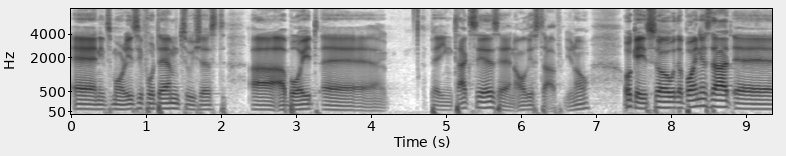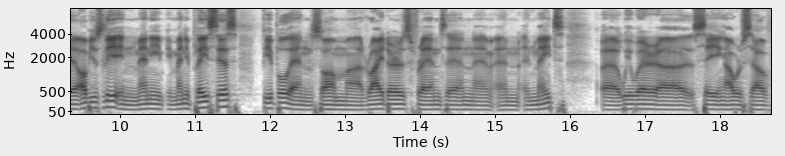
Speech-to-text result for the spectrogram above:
and it's more easy for them to just uh, avoid uh, paying taxes and all this stuff, you know. Okay, so the point is that uh, obviously in many in many places, people and some riders, friends, and and, and mates, we were saying ourselves,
